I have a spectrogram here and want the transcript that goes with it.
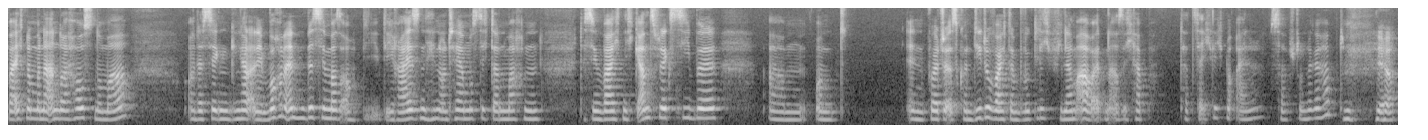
war ich nochmal eine andere Hausnummer. Und deswegen ging halt an den Wochenenden ein bisschen was, auch die, die Reisen hin und her musste ich dann machen. Deswegen war ich nicht ganz flexibel. Ähm, und in Puerto Escondido war ich dann wirklich viel am Arbeiten. Also ich habe tatsächlich nur eine Surfstunde gehabt. Ja.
